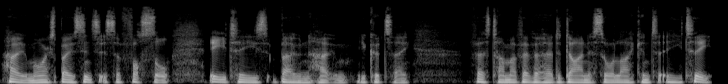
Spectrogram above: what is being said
home, or I suppose since it's a fossil, E.T.'s bone home, you could say. First time I've ever heard a dinosaur likened to E.T.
